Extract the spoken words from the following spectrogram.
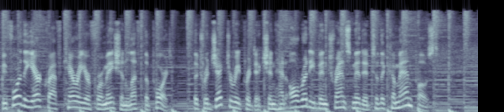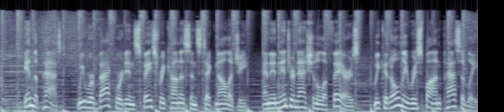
Before the aircraft carrier formation left the port, the trajectory prediction had already been transmitted to the command post. In the past, we were backward in space reconnaissance technology, and in international affairs, we could only respond passively.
